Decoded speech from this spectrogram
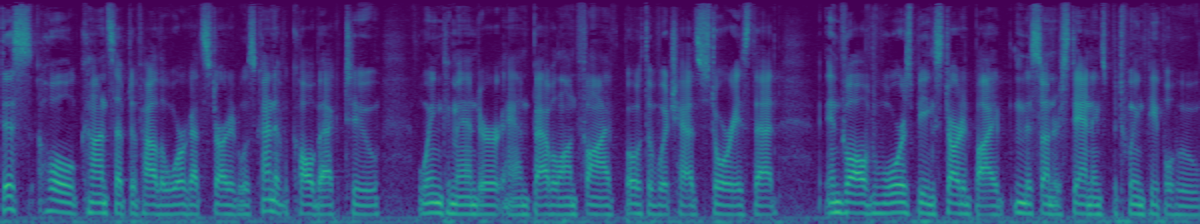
This whole concept of how the war got started was kind of a callback to Wing Commander and Babylon 5, both of which had stories that involved wars being started by misunderstandings between people who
